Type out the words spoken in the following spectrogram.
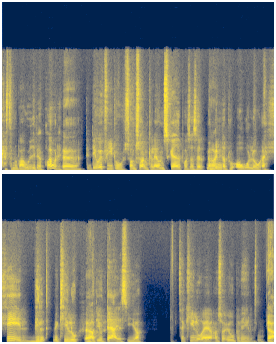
kast dig nu bare ud i det og prøv det. Ja, ja. det. Det er jo ikke, fordi du som sådan kan lave en skade på sig selv, medmindre du overloader helt vildt med kilo. Ja. Og det er jo der, jeg siger, tag kilo af, og så øv bevægelsen, ja.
